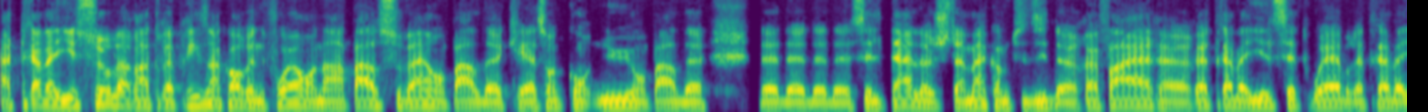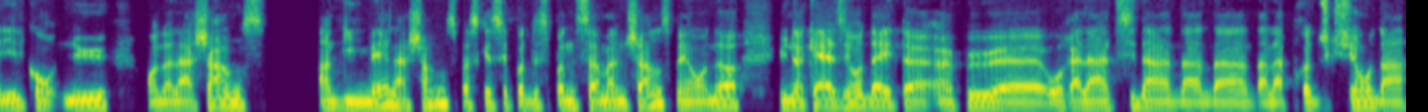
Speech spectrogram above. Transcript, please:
à, travailler sur leur entreprise. Encore une fois, on en parle souvent. On parle de création de contenu. On parle de, de, de, de, c'est le temps, là, justement, comme tu dis, de refaire, euh, retravailler le site web, retravailler le contenu. On a la chance entre guillemets, la chance, parce que c'est pas, pas nécessairement une chance, mais on a une occasion d'être un, peu euh, au ralenti dans, dans, dans, la production, dans,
